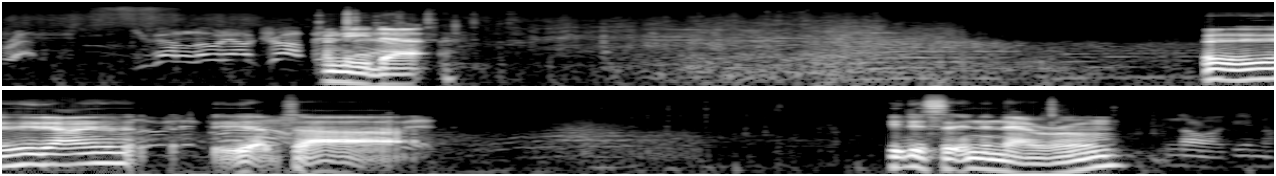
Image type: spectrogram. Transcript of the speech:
threat. You got a loadout drop I need inbound. that. Is he down here? Yep, ground. Uh, top. He just sitting in that room. No, aquí no.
